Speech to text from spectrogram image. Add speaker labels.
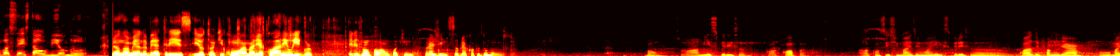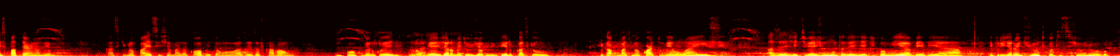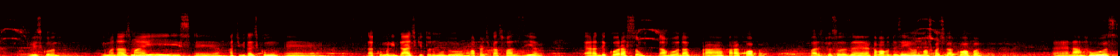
Speaker 1: Você está ouvindo?
Speaker 2: Meu nome é Ana Beatriz e eu tô aqui com a Maria Clara e o Igor. Eles vão falar um pouquinho pra gente sobre a Copa do Mundo.
Speaker 3: Bom, a minha experiência com a Copa, ela consiste mais em uma experiência quase familiar ou mais paterna mesmo. Caso que meu pai assistia mais a Copa, então às vezes eu ficava um, um pouco vendo com ele. Eu não via geralmente os jogos inteiros, por causa que eu ficava mais no meu quarto mesmo, mas às vezes a gente via junto, às vezes a gente comia, bebia refrigerante junto enquanto assistia o jogo, de vez em quando. E uma das mais é, atividades como, é, da comunidade que todo mundo lá perto de casa fazia era a decoração da rua da, pra, para a Copa. Várias pessoas é, acabavam desenhando o mascote da Copa é, nas ruas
